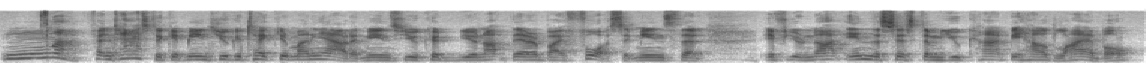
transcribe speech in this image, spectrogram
mwah, fantastic. It means you could take your money out. It means you could you're not there by force. It means that if you're not in the system, you can't be held liable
